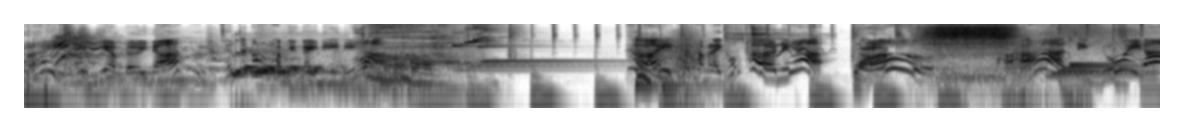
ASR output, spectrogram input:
เฮ้ยเงียบๆเลยนะอืมฉันจะต้องทำยังไงดีเนี่ยเฮ้ยจะทำอะไรของเธอเนี่ยว้าวเออฮ่าจริงด้วยอะ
